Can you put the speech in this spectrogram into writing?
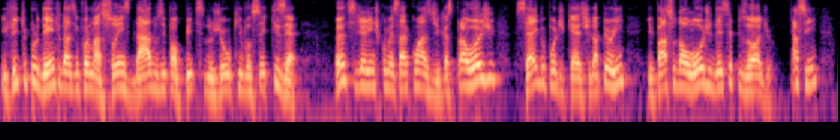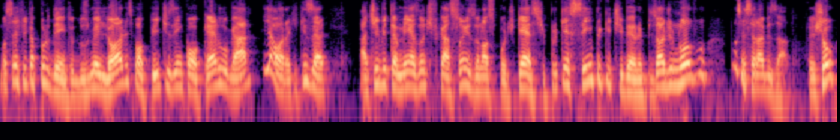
e fique por dentro das informações, dados e palpites do jogo que você quiser. Antes de a gente começar com as dicas para hoje, segue o podcast da Pewin e faça o download desse episódio. Assim, você fica por dentro dos melhores palpites em qualquer lugar e a hora que quiser. Ative também as notificações do nosso podcast, porque sempre que tiver um episódio novo, você será avisado. Fechou?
